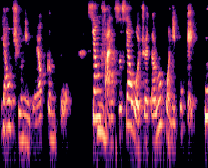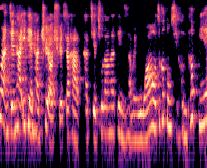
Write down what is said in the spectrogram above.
要求你我要更多。相反之下，我觉得如果你不给，忽然间他一天他去了学校，他他接触到那电子产品，哇哦，这个东西很特别，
